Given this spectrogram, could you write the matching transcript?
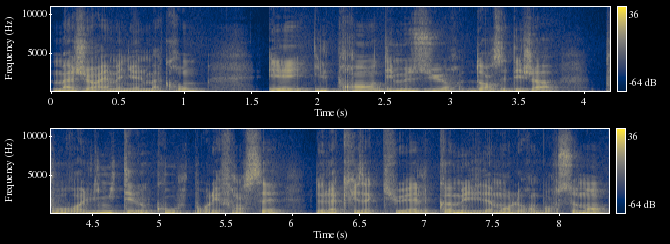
majeure à Emmanuel Macron et il prend des mesures d'ores et déjà pour limiter le coût pour les Français de la crise actuelle, comme évidemment le remboursement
